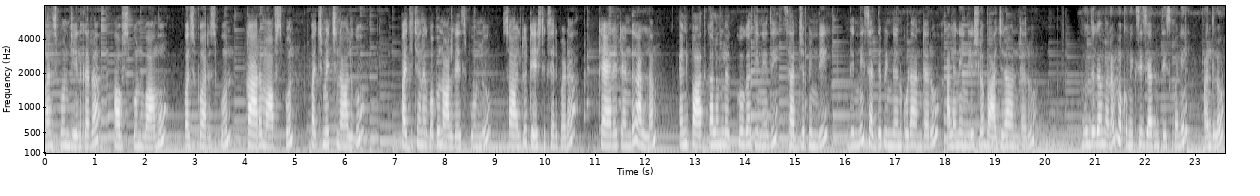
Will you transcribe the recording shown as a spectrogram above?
వన్ స్పూన్ జీలకర్ర హాఫ్ స్పూన్ వాము పసుపు అర స్పూన్ కారం హాఫ్ స్పూన్ పచ్చిమిర్చి నాలుగు పచ్చిశనగపప్పు నాలుగైదు స్పూన్లు సాల్ట్ టేస్ట్కి సరిపడా క్యారెట్ అండ్ అల్లం. అండ్ పాతకాలంలో ఎక్కువగా తినేది సజ్జపిండి. దీన్ని సద్దెపిండి అని కూడా అంటారు. అలానే ఇంగ్లీష్లో బాజ్రా అంటారు. ముందుగా మనం ఒక మిక్సీ జార్ని తీసుకొని అందులో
